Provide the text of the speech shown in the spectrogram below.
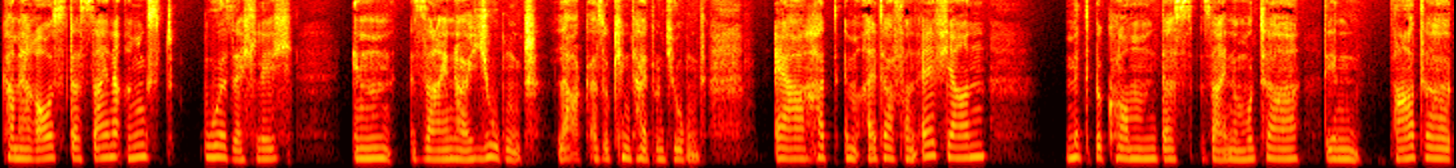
kam heraus, dass seine Angst ursächlich in seiner Jugend lag, also Kindheit und Jugend. Er hat im Alter von elf Jahren mitbekommen, dass seine Mutter den Vater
